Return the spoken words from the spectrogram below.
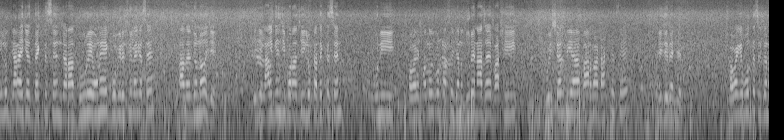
এই লোক যারা এই যে দেখতেছেন, যারা দূরে অনেক গভীরে চলে গেছে, তাদের জন্য এই যে এই যে লাল গেঞ্জি পরা যে লোকটা দেখতেছেন, উনি সবাই সতর্ক করতেছে যেন দূরে না যায় বাঁশি হুইসেল দিয়া বারবার ডাকতেছে। এই যে দেখেন, সবাইকে বলতেছে যেন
